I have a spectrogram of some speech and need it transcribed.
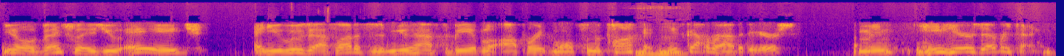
you know, eventually as you age and you lose athleticism, you have to be able to operate more from the pocket. Mm-hmm. He's got rabbit ears. I mean, he hears everything.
